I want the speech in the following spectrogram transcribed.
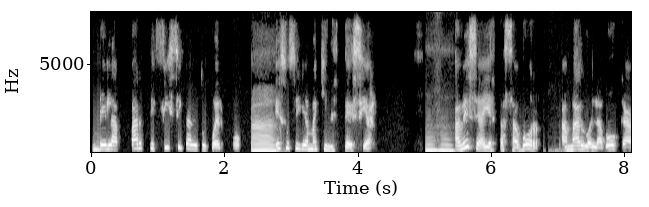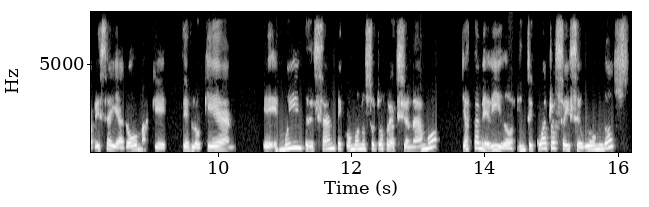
de la parte física de tu cuerpo. Ah. Eso se llama kinestesia. A veces hay hasta sabor amargo en la boca, a veces hay aromas que te bloquean. Eh, es muy interesante cómo nosotros reaccionamos, ya está medido, entre 4 a 6 segundos,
